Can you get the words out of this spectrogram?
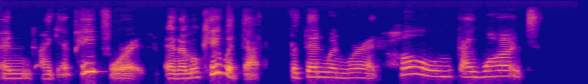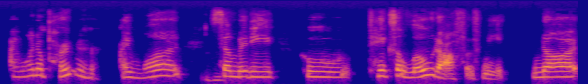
and I get paid for it and I'm okay with that. But then when we're at home, I want I want a partner. I want mm-hmm. somebody who takes a load off of me, not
